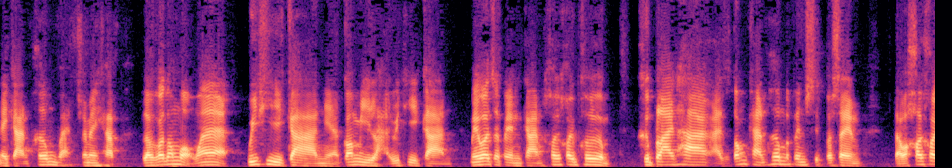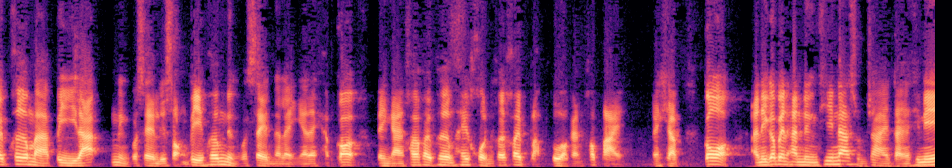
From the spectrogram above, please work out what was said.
ในการเพิ่ม VAT ใช่ไหมครับแล้วก็ต้องบอกว่าวิธีการเนี่ยก็มีหลายวิธีการ ไม่ว่าจะเป็นการค่อย ๆ เพิ่ม คือปลายทางอาจจะต้องการเพิ่มมาเป็น 10%แต่ว่าค่อยๆ เพิ่มมาปีละ 1%หรือ 2 ปีเพิ่ม 1%อะไรอย่างเงี้ยนะครับก็เป็นการค่อยๆ เพิ่มให้คนค่อย ๆ ปรับตัวกันเข้าไปนะครับก็อันนี้ก็เป็นอันหนึงที่น่าสนใจแต่ทีนี้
